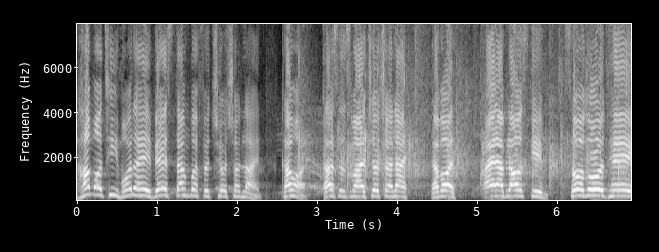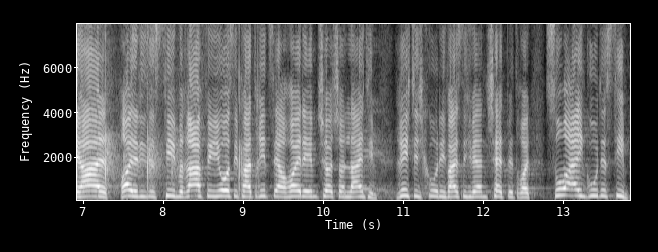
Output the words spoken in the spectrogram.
Hammer-Team, oder? Hey, wer ist dankbar für Church Online? Come on, lass uns mal Church Online. Jawohl, einen Applaus geben. So gut, hey, halt. Heute dieses Team, Rafi, Josi, Patricia, heute im Church Online Team. Richtig gut, ich weiß nicht, wer den Chat betreut. So ein gutes Team.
